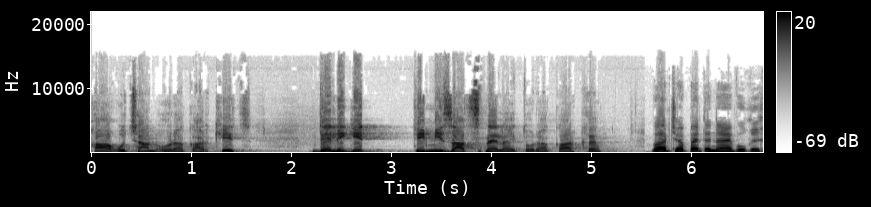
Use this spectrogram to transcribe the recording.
խաղաղության օրակարգից, դելեգիտիմիզացնել այդ օրակարգը»: Վարչապետը նաեւ ուղիղ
